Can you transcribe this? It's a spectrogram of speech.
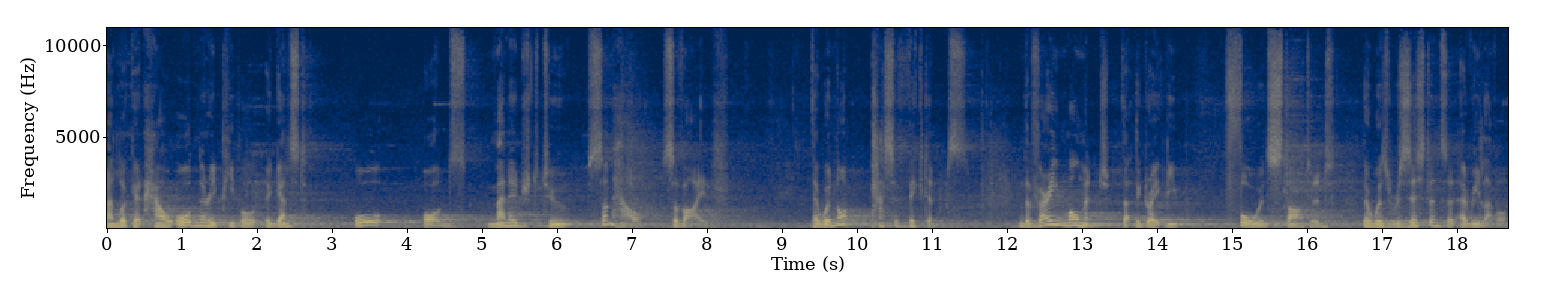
and look at how ordinary people, against all odds, managed to somehow survive. They were not passive victims. From the very moment that the Great Leap Forward started, there was resistance at every level.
